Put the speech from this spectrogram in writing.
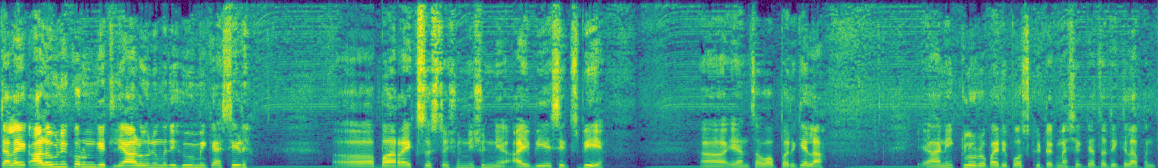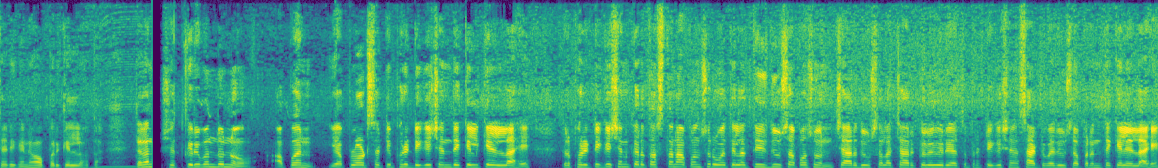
त्याला एक आळवणी करून घेतली. आळवणीमध्ये ह्युमिक ॲसिड बारा एकसष्ट शून्य शून्य आय बी ए सिक्स बी ए यांचा वापर केला. आणि क्लोरोपायरिपॉस कीटकनाशक याचा देखील आपण त्या ठिकाणी वापर केलेला होता. त्यानंतर शेतकरी बंधूंनो आपण या प्लॉटसाठी फर्टिगेशन देखील केलेलं आहे. तर फर्टिगेशन करत असताना आपण सुरुवातीला तीस दिवसापासून चार दिवसाला चार किलो युरियाचं फर्टिगेशन साठव्या दिवसापर्यंत केलेलं आहे.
